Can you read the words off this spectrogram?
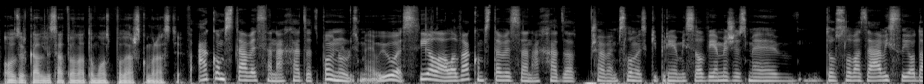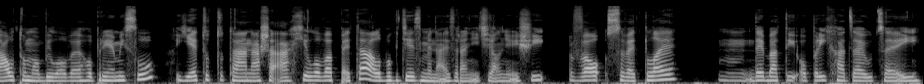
odzrkadli sa to na tom hospodárskom raste. V akom stave sa nachádza, spomenuli sme US síl, ale v akom stave sa nachádza, čo ja viem, slovenský priemysel? Vieme, že sme doslova závislí od automobilového priemyslu. Je toto tá naša achilová peta, alebo kde sme najzraniteľnejší vo svetle mm, debaty o prichádzajúcej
